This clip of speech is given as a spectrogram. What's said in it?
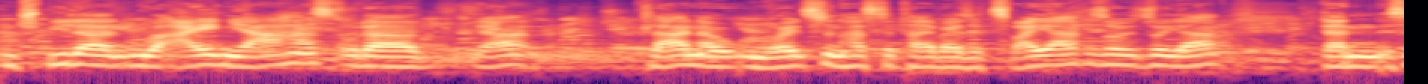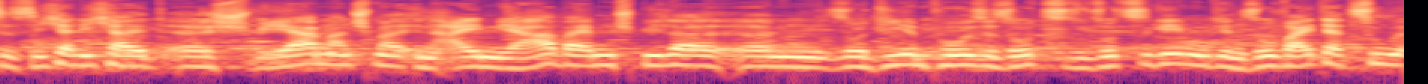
einen Spieler nur ein Jahr hast oder ja, klar, in der U19 hast du teilweise zwei Jahre so, so ja, dann ist es sicherlich halt äh, schwer, manchmal in einem Jahr beim Spieler ähm, so die Impulse so, so, zu geben und den so weiter zu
